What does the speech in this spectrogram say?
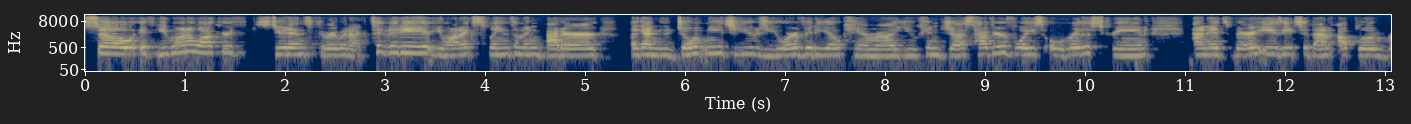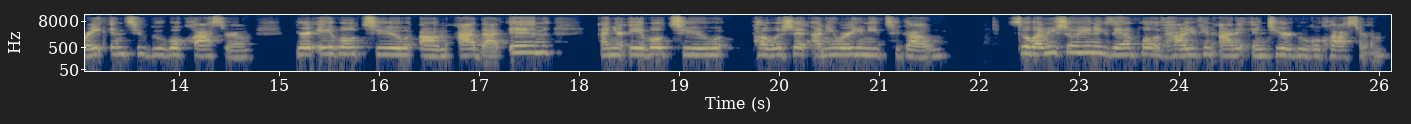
So if you want to walk your students through an activity or you want to explain something better, again, you don't need to use your video camera. You can just have your voice over the screen and it's very easy to then upload right into Google Classroom. You're able to um, add that in and you're able to publish it anywhere you need to go. So let me show you an example of how you can add it into your Google Classroom.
